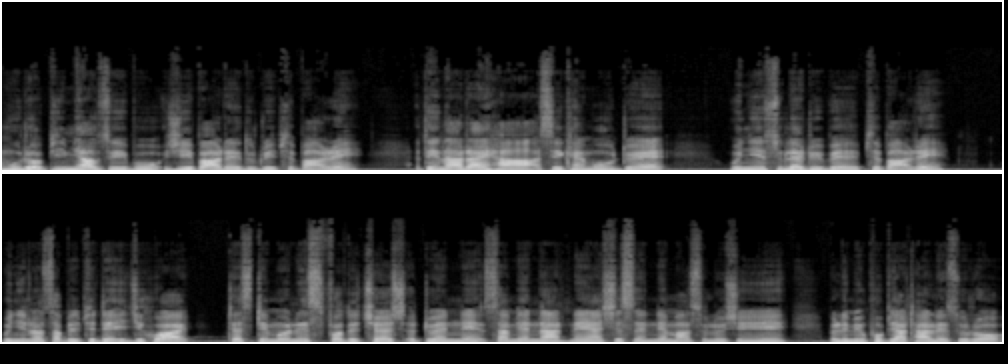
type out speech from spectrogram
အမှုတော်ပြီးမြောက်စေဖို့အရေးပါတဲ့သူတွေဖြစ်ပါတယ်။အသင်းသားတိုင်းဟာအစီခံမှုအတွက်ဝိညာဉ်ဆုလက်တွေပဲဖြစ်ပါတယ်။ဝိညာဉ်တော်စာပေဖြစ်တဲ့ Egypt White Testimonies for the Church အတွဲနဲ့စာမျက်နှာ280နှစ်မှာဆိုလို့ရှိရင်ဘယ်လိုမျိုးဖော်ပြထားလဲဆိုတော့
